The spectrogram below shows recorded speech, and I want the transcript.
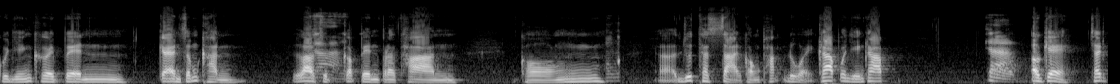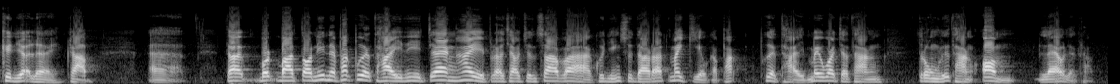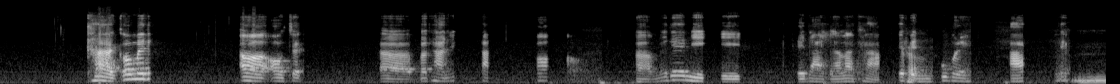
คุณหญิงเคยเป็นแกนสำคัญ ล่าสุดใช่ก็เป็นประธานของเอ่อยุทธศาสตร์ของพรรคด้วยครับคุณหญิงครับค่ะโอเค ชัดขึ้นเยอะเลยครับเอ่อแต่บทบาทตอนนี้ในพรรคเพื่อไทยนี่แจ้งให้ประชาชนทราบว่า คุณหญิงสุดารัตน์ไม่เกี่ยวกับพรรคเพื่อไทยไม่ว่าจะทางตรงหรือทางอ้อม แล้วเลยครับ ค่ะก็ไม่ได้เอ่อออกจากเอ่อประธานยุทธศาสตร์ก็เอ่อไม่ได้มีใดๆแล้วล่ะค่ะไม่ได้เป็นผู้บริหารพรรคไม่ได้อืม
